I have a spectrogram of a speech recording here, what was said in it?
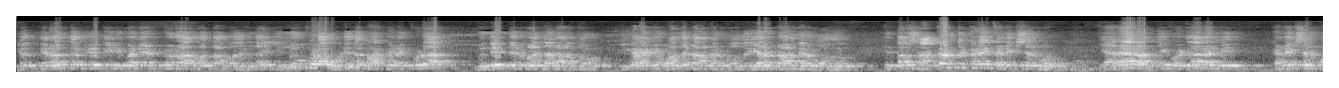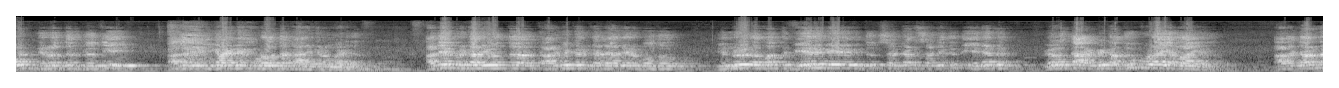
ಇವತ್ತು ನಿರಂತರ ಜ್ಯೋತಿ ನಿಮ್ಮಲ್ಲಿ ಎಂಟುನೂರ ಅರವತ್ತು ಆಗೋದ್ರಿಂದ ಇನ್ನೂ ಕೂಡ ಉಳಿದ ಭಾಗಗಳಿಗೆ ಕೂಡ ಮುಂದಿನ ನಿರ್ಮಾಣ ಆಯ್ತು ಈಗಾಗಲೇ ಒಂದು ಡಾಮ್ ಇರ್ಬೋದು, ಎರಡು ಡಾಮ್ ಇರ್ಬೋದು, ಇಂಥವು ಸಾಕಷ್ಟು ಕಡೆ ಕನೆಕ್ಷನ್ಗಳು ಯಾರ್ಯಾರು ಅರ್ಜಿ ಕೊಟ್ಟಿದ್ದಾರೆ, ಅಲ್ಲಿ ಕನೆಕ್ಷನ್ ಕೊಟ್ಟು ನಿರಂತರ ಜೊತೆ ಅದನ್ನು ಈಗಾಗಲೇ ಕೊಡುವಂತ ಕಾರ್ಯಕ್ರಮ ಮಾಡಿದ್ದಾರೆ. ಅದೇ ಪ್ರಕಾರ ಇವತ್ತು ಕಾರ್ಮಿಕರ ಕಲ್ಯಾಣ ಇರ್ಬೋದು ಇನ್ನುಳಿದ ಮತ್ತೆ ಬೇರೆ ಬೇರೆ ವಿದ್ಯುತ್ ಸಹಕಾರ ಸಂಘದಿಂದ ಏನೇನು ವ್ಯವಸ್ಥೆ ಆಗ್ಬೇಕು ಅದು ಕೂಡ ಎಲ್ಲ ಆಗಿದೆ ಆದ ಕಾರಣ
